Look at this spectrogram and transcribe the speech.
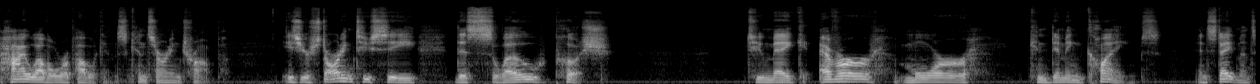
high level Republicans concerning Trump is you're starting to see this slow push to make ever more condemning claims and statements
